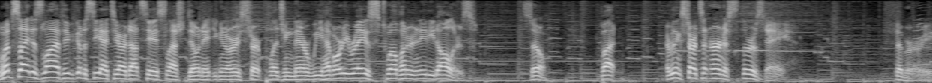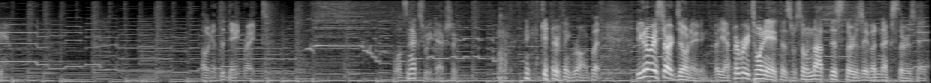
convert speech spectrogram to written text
The website is live. If you go to citr.ca slash donate, you can already start pledging there. We have already raised $1,280. So, but everything starts in earnest Thursday, February. I'll get the date right. Well, it's next week, actually. get everything wrong, but you can already start donating. But yeah, February 28th is so not this Thursday, but next Thursday.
